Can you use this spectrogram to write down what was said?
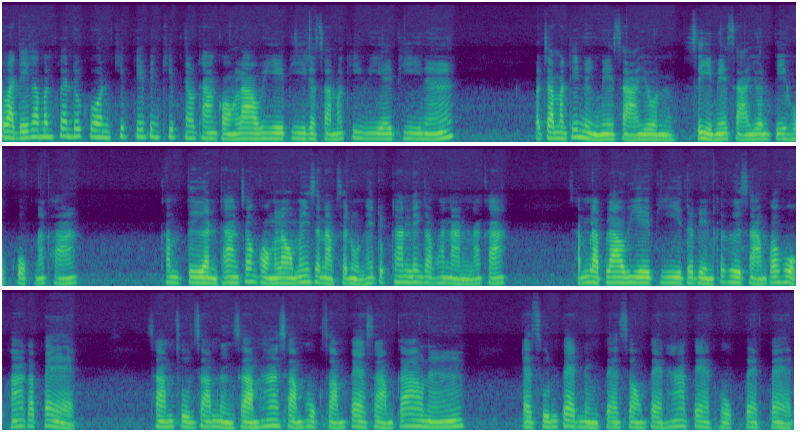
สวัสดีค่ะเพื่อนๆทุกคน คลิปนี้เป็นคลิปแนวทางของเรา VIP กับสามัคคี VIP นะ ประจำวันที่ 1 เมษายน 4 เมษายน ปี 66 นะคะคำเตือนทางช่องของเราไม่สนับสนุนให้ทุกท่านเล่นการพนันนะคะสำหรับเรา VIP ตัวเด่นก็คือ3 9 6 5 9 8 3 0 3 1 3 5 3 6 3 8 3 9 นะ 8 0 8 1 8 2 8 5 8 6 8 8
